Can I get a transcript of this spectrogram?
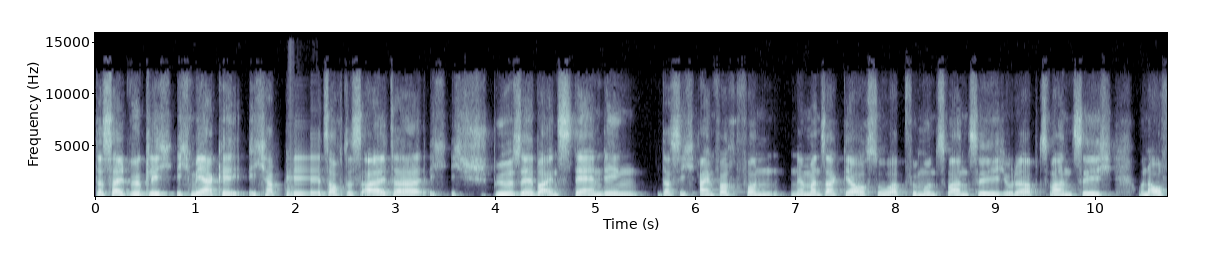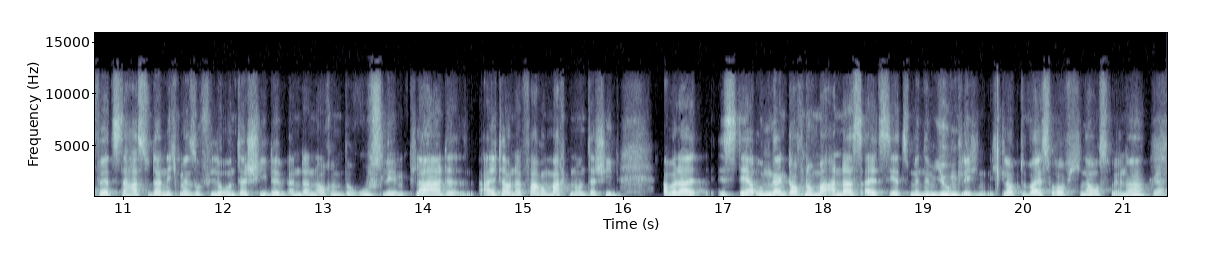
das halt wirklich, ich merke, ich habe jetzt auch das Alter, ich, ich spüre selber ein Standing, dass ich einfach von, ne, man sagt ja auch so ab 25 oder ab 20 und aufwärts, da hast du dann nicht mehr so viele Unterschiede, dann auch im Berufsleben. Klar, Alter und Erfahrung macht einen Unterschied, aber da ist der Umgang doch nochmal anders als jetzt mit einem Jugendlichen. Ich glaube, du weißt, worauf ich hinaus will, ne? Ja.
